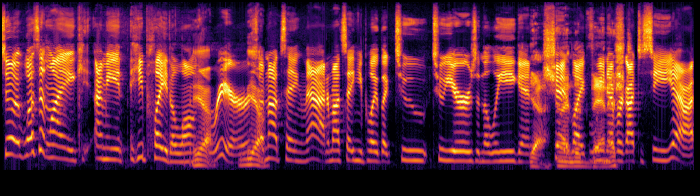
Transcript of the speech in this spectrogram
So it wasn't like I mean he played a long Yeah. career. So Yeah. I'm not saying that. I'm not saying he played like two two years in the league and Yeah, shit. and like then we never got to see. Yeah,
